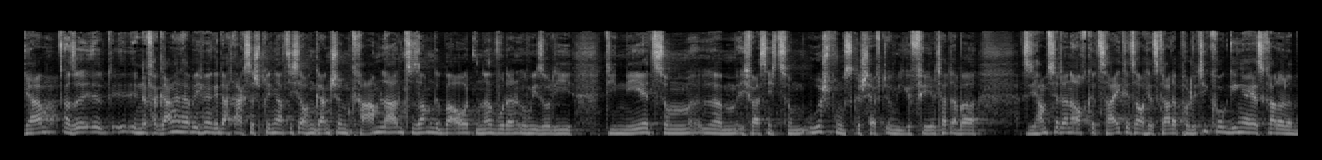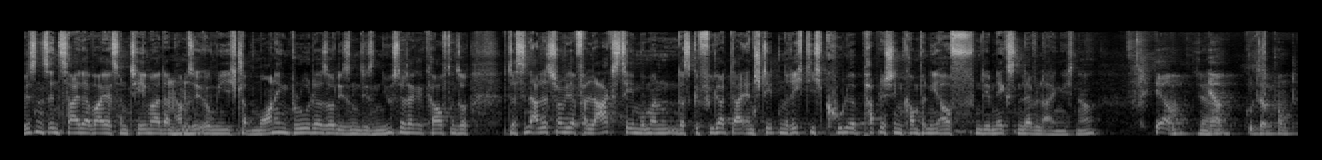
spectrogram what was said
Ja, also äh, in der Vergangenheit habe ich mir gedacht, Axel Springer hat sich auch einen ganz schönen Kramladen zusammengebaut, ne, wo dann irgendwie so die, die Nähe zum, ähm, ich weiß nicht, zum Ursprungsgeschäft irgendwie gefehlt hat. Aber sie haben es ja dann auch gezeigt, jetzt auch jetzt gerade Politico ging ja jetzt gerade oder Business Insider war jetzt so ein Thema. Dann mhm. haben sie irgendwie, ich glaube, Morning Brew oder so, diesen, diesen Newsletter gekauft und so. Das sind alles schon wieder Verlagsthemen, wo man das Gefühl hat, da entsteht eine richtig coole Publishing Company auf dem nächsten Level eigentlich. Ne? Ja, ja, ja, guter Punkt.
